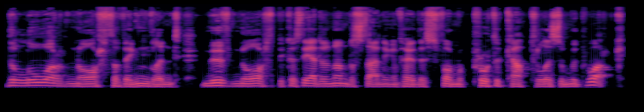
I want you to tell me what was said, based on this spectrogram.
the lower north of England, moved north because they had an understanding of how this form of proto capitalism would work.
